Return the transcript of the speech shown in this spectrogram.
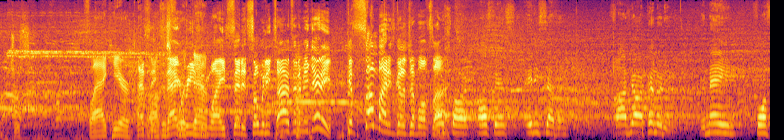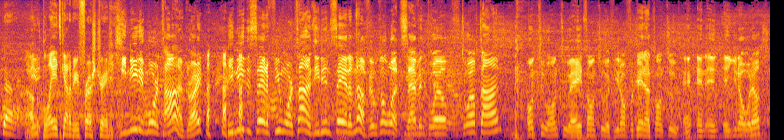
watchers. Flag here. That's the this exact reason down. why he said it so many times in the beginning because somebody's going to jump offside. First start, offense, 87. Five-yard penalty. Remain fourth down. Oh, the blade's got to be frustrated. he needed more times, right? he needed to say it a few more times. He didn't say it enough. It was on what, 7, 12, 12 times? On two, on two. Hey, it's on two. If you don't forget, it's on two. And, and, and, and you know what else?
